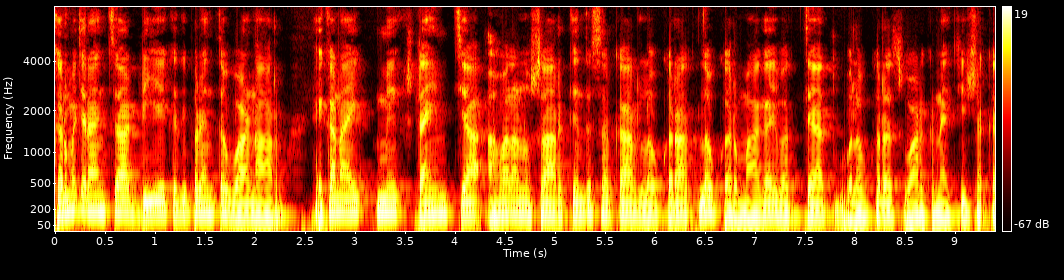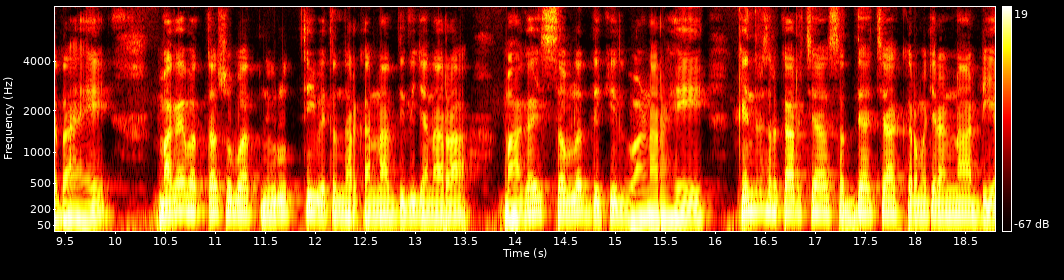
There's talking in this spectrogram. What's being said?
कर्मचाऱ्यांचा डी ए कधीपर्यंत वाढणार? इकॉनॉमिक टाईमच्या अहवालानुसार केंद्र सरकार लवकरात लवकर महागाई भत्त्यात लवकरच वाढ करण्याची शक्यता आहे. महागाई भत्तासोबत निवृत्ती वेतनधारकांना दिली जाणारा महागाई सवलत देखील वाढणार आहे. केंद्र सरकारच्या सध्याच्या कर्मचाऱ्यांना डी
